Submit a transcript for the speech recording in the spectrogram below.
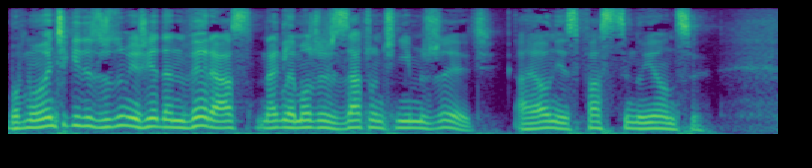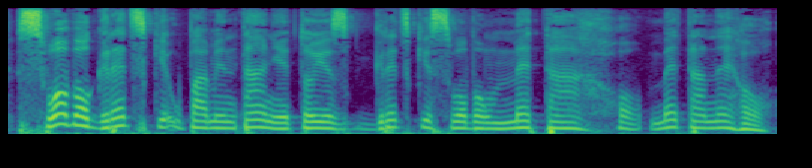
bo w momencie, kiedy zrozumiesz jeden wyraz, nagle możesz zacząć nim żyć, a on jest fascynujący. Słowo greckie upamiętanie to jest greckie słowo metaho, metaneho,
